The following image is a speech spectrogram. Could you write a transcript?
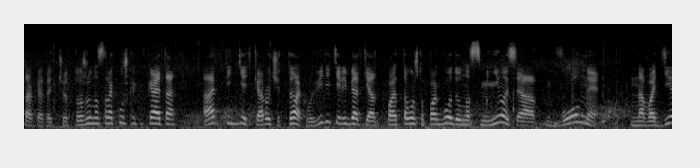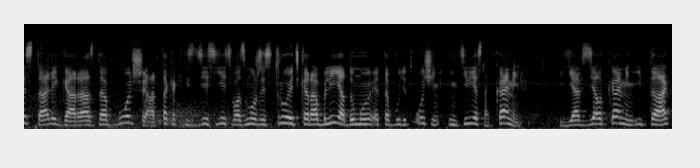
Так, это что, тоже у нас ракушка какая-то? Офигеть, короче, так, вы видите, ребятки, от, от того, что погода у нас сменилась, а волны на воде стали гораздо больше. А так как здесь есть возможность строить корабли, я думаю, это будет очень интересно. Камень. Я взял камень. Итак,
